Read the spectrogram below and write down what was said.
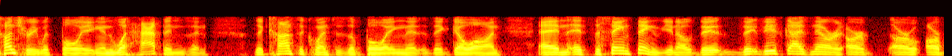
country with bullying and what happens and the consequences of bullying that that go on. And it's the same thing, you know. The, the these guys now are are are, are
